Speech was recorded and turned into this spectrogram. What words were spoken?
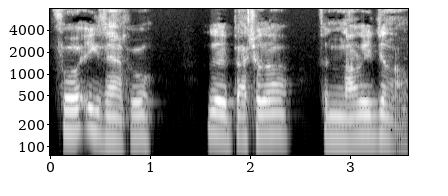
For example, the Bachelor finale dinner.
